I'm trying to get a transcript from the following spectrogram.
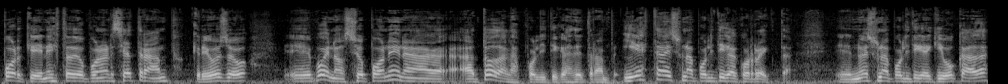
porque en esto de oponerse a Trump, creo yo, bueno, se oponen a, todas las políticas de Trump. Y esta es una política correcta. Eh, no es una política equivocada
